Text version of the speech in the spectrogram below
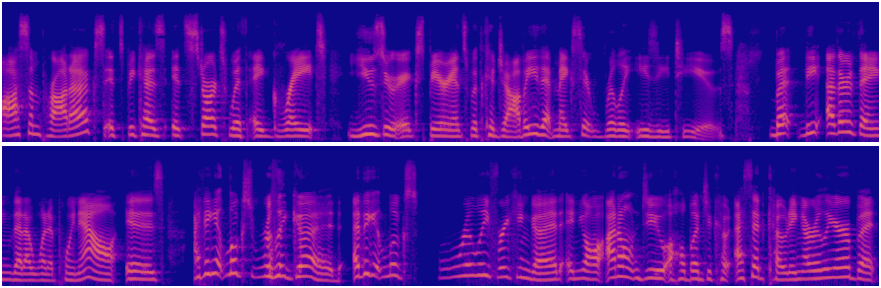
awesome products, it's because it starts with a great user experience with Kajabi that makes it really easy to use. But the other thing that I want to point out is I think it looks really good. I think it looks really freaking good. And y'all, I don't do a whole bunch of code. I said coding earlier, but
